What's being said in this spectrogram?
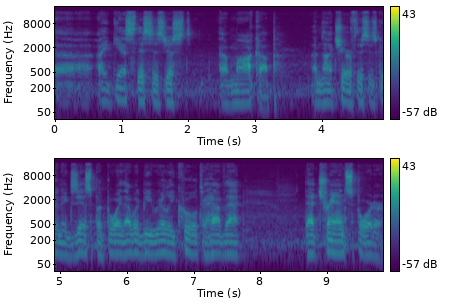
uh, I guess this is just a mock-up. I'm not sure if this is going to exist, but boy, that would be really cool to have that that transporter.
